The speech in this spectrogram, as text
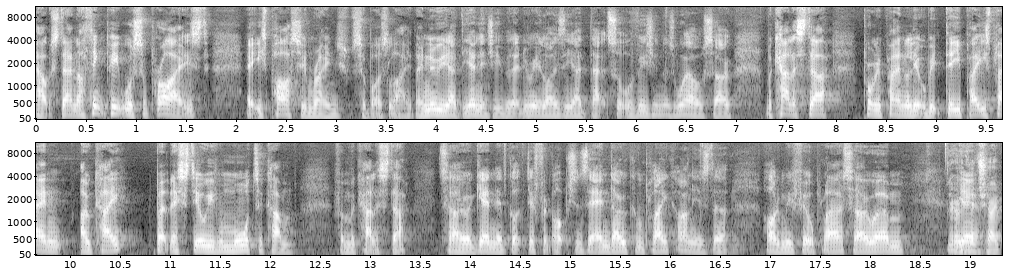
outstanding. I think people were surprised at his passing range. Szoboszlai. They knew he had the energy, but they didn't realise he had that sort of vision as well. So Mac Allister probably playing a little bit deeper. He's playing okay, but there's still even more to come from Mac Allister. So again, they've got different options. there. Endo can play, can't he, as the holding midfield player? So um, They're in yeah, good shape.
